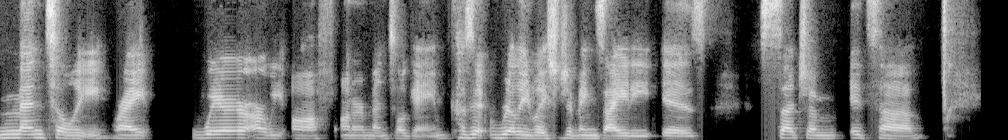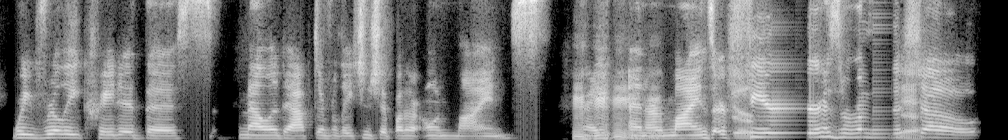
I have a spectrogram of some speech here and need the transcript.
Mentally, right? Where are we off on our mental game? Because it really relationship anxiety is such a it's a we've really created this maladaptive relationship with our own minds right? And our minds our sure. fears run the yeah. show.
